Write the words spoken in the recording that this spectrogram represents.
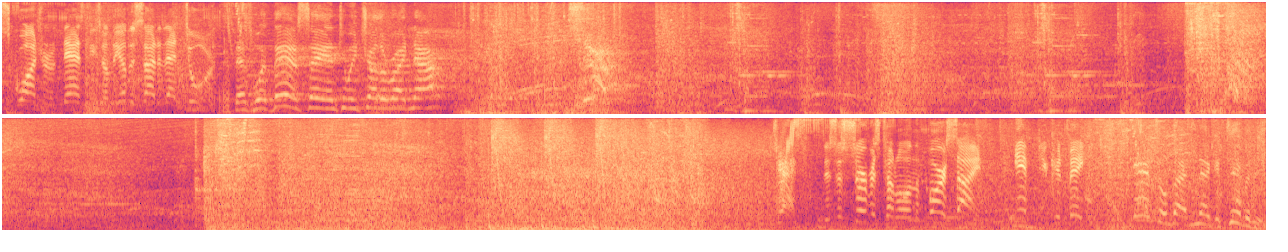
Squadron of nasties on the other side of that door. If that's what they're saying to each other right now. Jazz, there's a service tunnel on the far side. If you can make it. Cancel that negativity.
